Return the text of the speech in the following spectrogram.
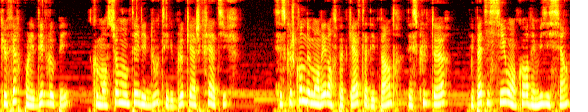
Que faire pour les développer? Comment surmonter les doutes et les blocages créatifs? C'est ce que je compte demander dans ce podcast à des peintres, des sculpteurs, des pâtissiers ou encore des musiciens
